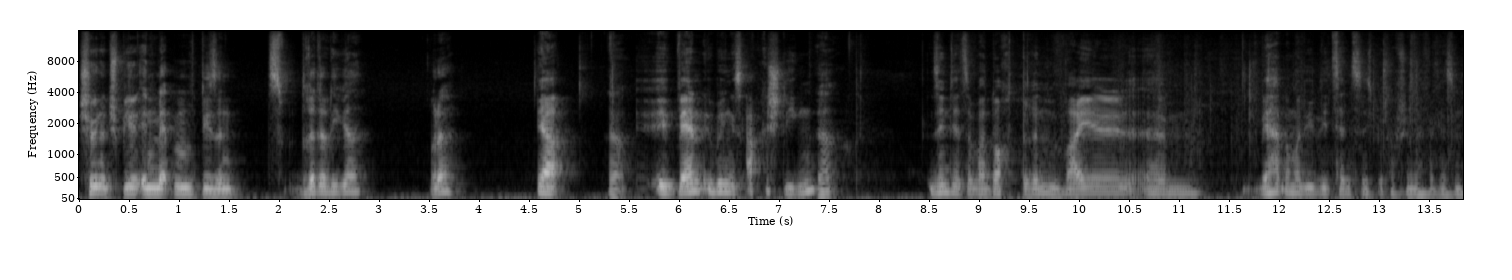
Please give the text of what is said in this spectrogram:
Schönes Spiel in Meppen, die sind dritte Liga, oder? Ja. Ja. Äh, Werden übrigens abgestiegen, Ja. Sind jetzt aber doch drin, weil. Ähm, wer hat nochmal die Lizenz nicht bekommen? Schon wieder vergessen.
